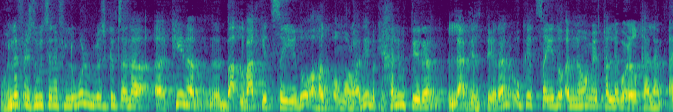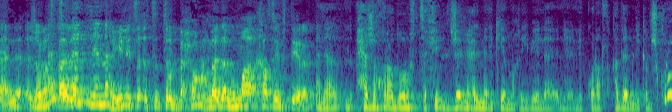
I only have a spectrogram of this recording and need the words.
وهنا فاش دويت أنا في الأول باش قلت أنا آه، كاين البعض كيتصيدوا هذه الأمور هذه ما كيخليو ال terrain اللعب ديال ال terrain وكيتصيدوا أنهم يقلبوا على القلم. جرات القلم هي اللي تربحهم مادام هما خاصين في ال terrain. أنا حاجة أخرى ظروف التفعيل الجامعة الملكية المغربية لكرة القدم اللي كنشكروا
